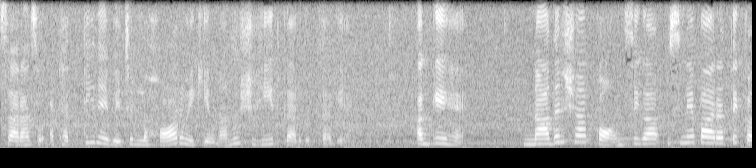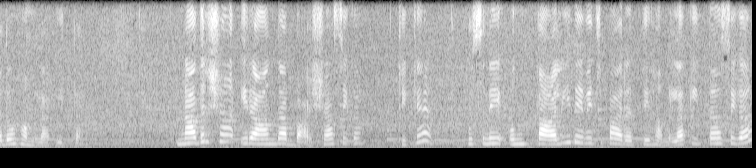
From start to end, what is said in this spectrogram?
1738 ਦੇ ਵਿੱਚ ਲਾਹੌਰ ਵਿਖੇ ਉਹਨਾਂ ਨੂੰ ਸ਼ਹੀਦ ਕਰ ਦਿੱਤਾ ਗਿਆ। ਅੱਗੇ ਹੈ, ਨਾਦਰ ਸ਼ਾਹ ਕੌਣ ਸੀਗਾ? ਉਸਨੇ ਭਾਰਤ ਤੇ ਕਦੋਂ ਹਮਲਾ ਕੀਤਾ? ਨਾਦਰ ਸ਼ਾਹ ਈਰਾਨ ਦਾ ਬਾਦਸ਼ਾਹ ਸੀਗਾ, ਠੀਕ ਹੈ? ਉਸਨੇ 39 ਦੇ ਵਿੱਚ ਭਾਰਤ ਤੇ ਹਮਲਾ ਕੀਤਾ ਸੀਗਾ।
